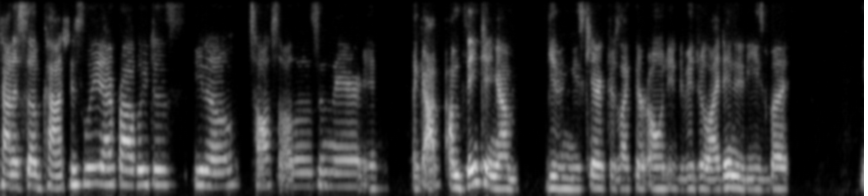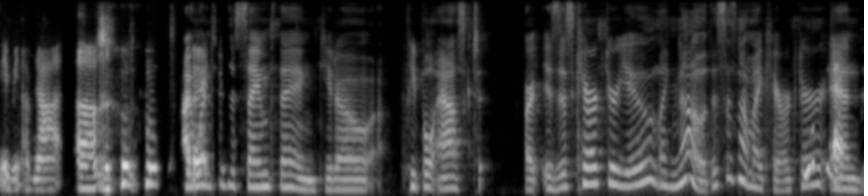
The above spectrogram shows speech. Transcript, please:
kind of subconsciously, I probably just, you know, toss all those in there. And like, I, I'm thinking I'm giving these characters like their own individual identities, but maybe I'm not. Um, I went through the same thing. You know, people asked, "Is this character you?" Like, no, this is not my character. Yeah. And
